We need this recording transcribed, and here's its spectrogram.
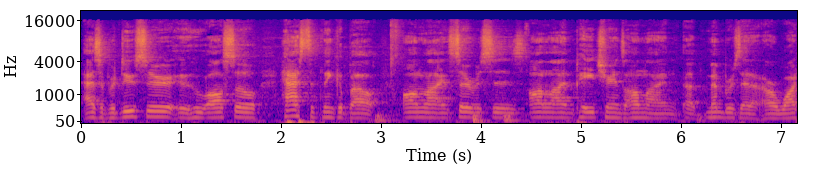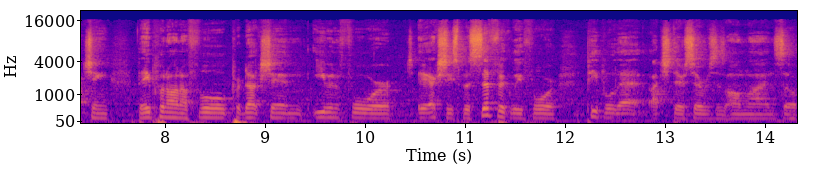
as a producer who also has to think about online services, online patrons, online uh, members that are watching. They put on a full production, even for actually specifically for people that watch their services online. So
